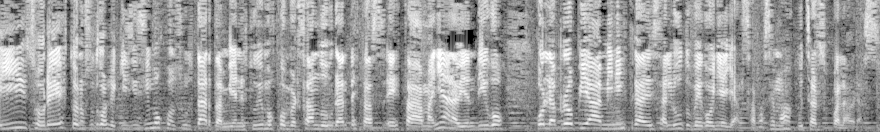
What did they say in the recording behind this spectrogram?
y sobre esto nosotros le quisimos consultar también. Estuvimos conversando durante esta, esta mañana, bien digo, con la propia ministra de Salud, Begoña Yarza. Pasemos a escuchar sus palabras.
